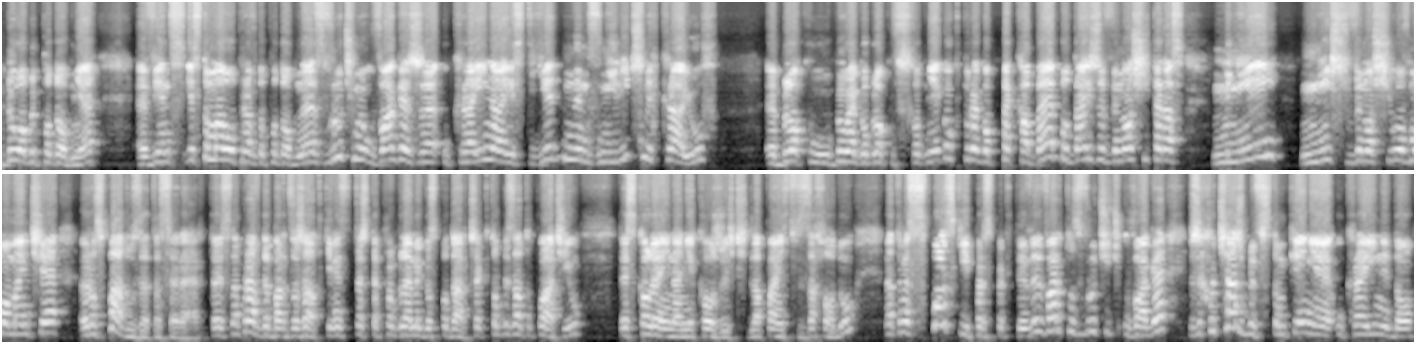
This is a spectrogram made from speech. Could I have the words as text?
byłoby podobnie, e, więc jest to mało prawdopodobne. Zwróćmy uwagę, że Ukraina jest jednym z nielicznych krajów, bloku, byłego bloku wschodniego, którego PKB bodajże wynosi teraz mniej niż wynosiło w momencie rozpadu ZSRR. To jest naprawdę bardzo rzadkie, więc też te problemy gospodarcze, kto by za to płacił, to jest kolejna niekorzyść dla państw z Zachodu. Natomiast z polskiej perspektywy warto zwrócić uwagę, że chociażby wstąpienie Ukrainy do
